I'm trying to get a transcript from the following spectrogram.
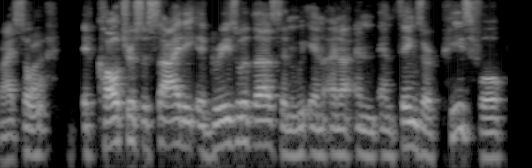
right? So, right. If culture, society agrees with us, and we and, and and things are peaceful,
